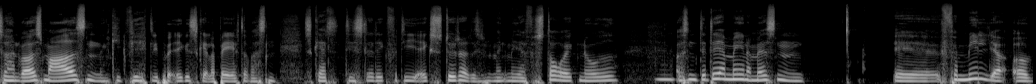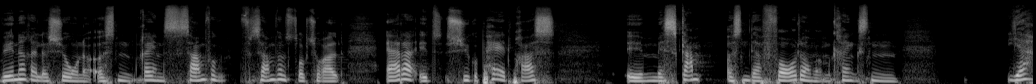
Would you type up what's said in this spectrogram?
Så han var også meget sådan, han gik virkelig på æggeskaller bagefter, var sådan, skat, det er slet ikke fordi, jeg ikke støtter det, men, men jeg forstår ikke noget. Mm. Og sådan, det er det, jeg mener med sådan, øh, familier og vennerrelationer, og sådan rent samfund, samfundsstrukturelt, er der et psykopatpres øh, med skam og sådan der fordomme omkring sådan, ja,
